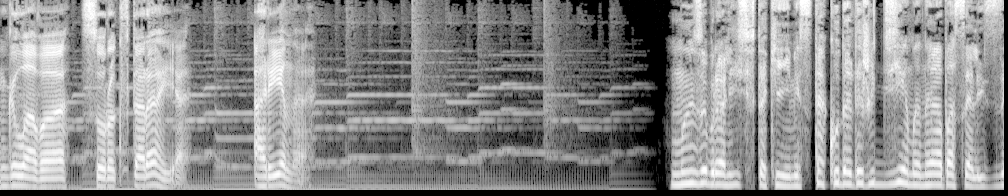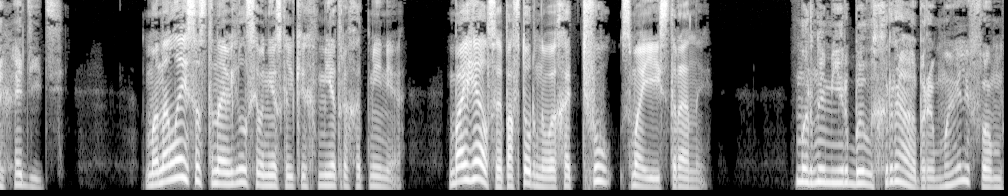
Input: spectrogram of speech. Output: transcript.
Глава 42. Арена. Мы забрались в такие места, куда даже демоны опасались заходить. Монолайс остановился в нескольких метрах от меня. Боялся повторного хатьфу с моей стороны. Марнемир был храбрым эльфом,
